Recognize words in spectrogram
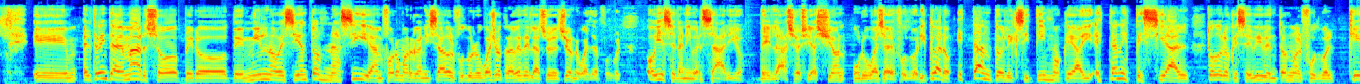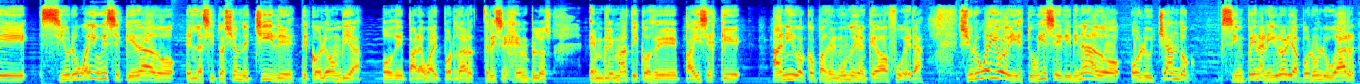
Eh, el 30 de marzo, pero de 1900, nacía en forma organizada el fútbol uruguayo a través de la Asociación Uruguaya de Fútbol. Hoy es el aniversario de la Asociación Uruguaya de Fútbol. Y claro, es tanto el exitismo que hay, es tan especial todo lo que se vive en torno al fútbol, que si Uruguay hubiese quedado en la situación de Chile, de Colombia o de Paraguay, por dar tres ejemplos emblemáticos de países que han ido a Copas del Mundo y han quedado fuera, si Uruguay hoy estuviese eliminado o luchando sin pena ni gloria por un lugar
